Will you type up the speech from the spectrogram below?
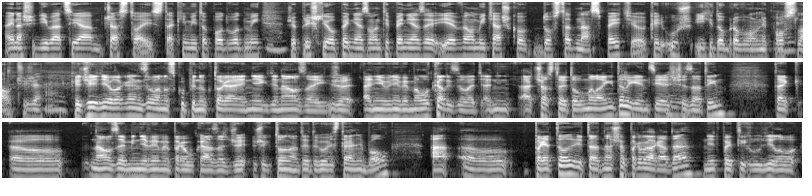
aj naši diváci a často aj s takýmito podvodmi, mm. že prišli o peniaze, len tie peniaze je veľmi ťažko dostať naspäť, keď už ich dobrovoľne poslal. Čiže... Keďže ide o organizovanú skupinu, ktorá je niekde naozaj, že ani ju nevieme lokalizovať ani, a často je to umelá inteligencia mm. ešte za tým, tak uh, naozaj my nevieme preukázať, že, že kto na tej druhej strane bol. A uh, preto je tá naša prvá rada, hneď pre tých ľudí, lebo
